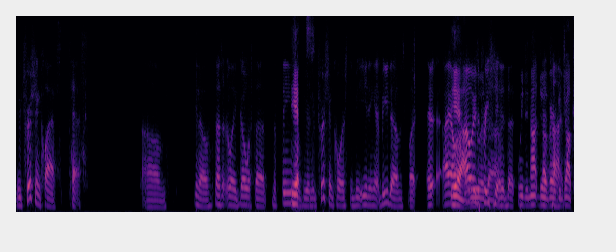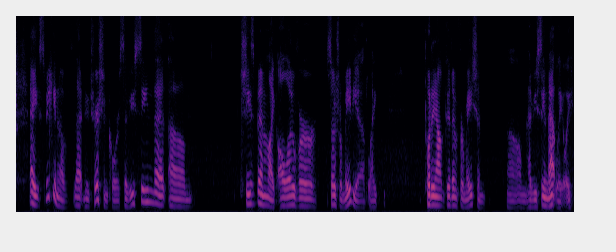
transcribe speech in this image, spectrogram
nutrition class test. Um, you know, doesn't really go with the, the theme yes. of your nutrition course to be eating at B Dubs, but it, I, yeah, I always would, appreciated uh, that. We did not do a very time. good job. Hey, speaking of that nutrition course, have you seen that? Um, she's been like all over social media, like putting out good information. Um, have you seen that lately?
